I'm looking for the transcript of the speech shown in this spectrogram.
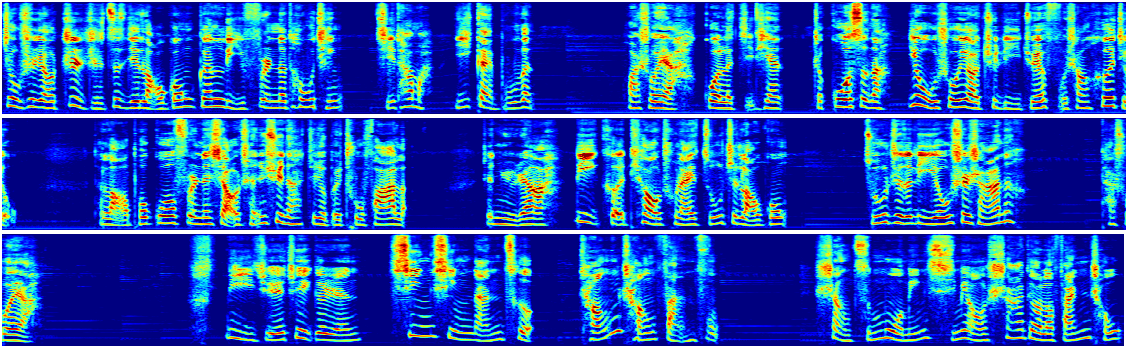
就是要制止自己老公跟李夫人的偷情，其他嘛一概不问。话说呀，过了几天，这郭四呢又说要去李傕府上喝酒，他老婆郭夫人的小程序呢这就被触发了。这女人啊，立刻跳出来阻止老公。阻止的理由是啥呢？她说呀，李觉这个人心性难测，常常反复。上次莫名其妙杀掉了樊稠，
